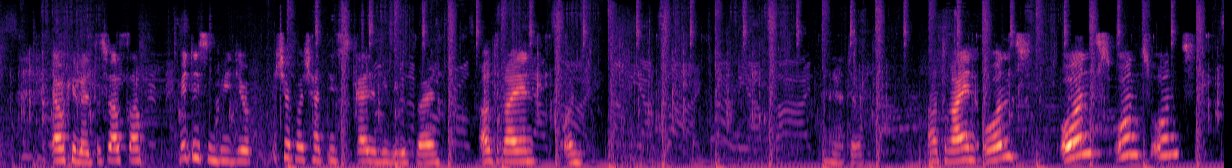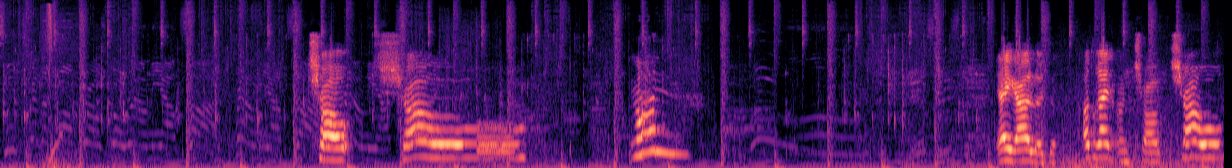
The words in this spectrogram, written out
ja, okay, Leute, das war's auch mit diesem Video. Ich hoffe, euch hat dieses geile Video gefallen. Haut rein und. Haut rein und. Und, und, und. Ciao. Ciao. Mann. Ja, egal, Leute. Haut rein und ciao, ciao.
